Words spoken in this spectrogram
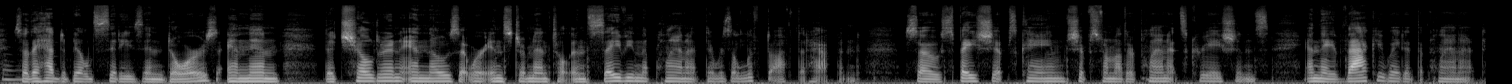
mm. so they had to build cities indoors and then the children and those that were instrumental in saving the planet, there was a liftoff that happened. So spaceships came, ships from other planets' creations, and they evacuated the planet.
